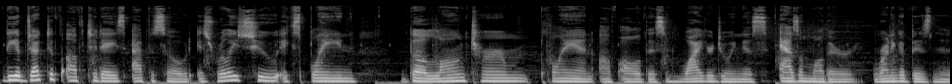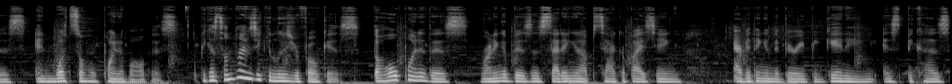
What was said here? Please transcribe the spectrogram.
The objective of today's episode is really to explain the long term plan of all this and why you're doing this as a mother, running a business, and what's the whole point of all this. Because sometimes you can lose your focus. The whole point of this, running a business, setting it up, sacrificing everything in the very beginning, is because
